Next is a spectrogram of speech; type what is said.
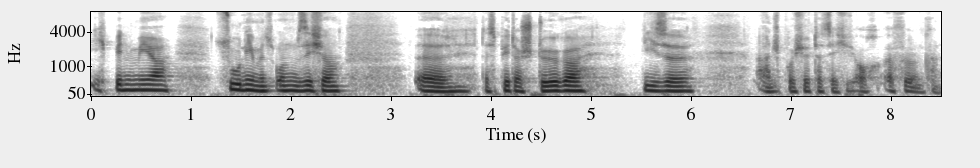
ich bin mir zunehmend unsicher, dass Peter Stöger diese Ansprüche tatsächlich auch erfüllen kann.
